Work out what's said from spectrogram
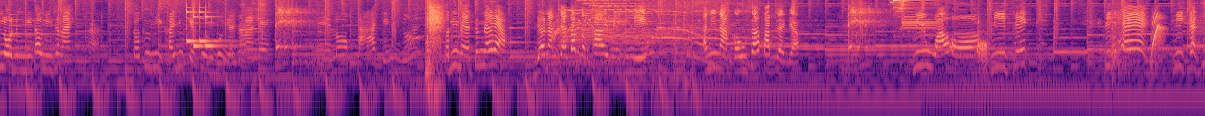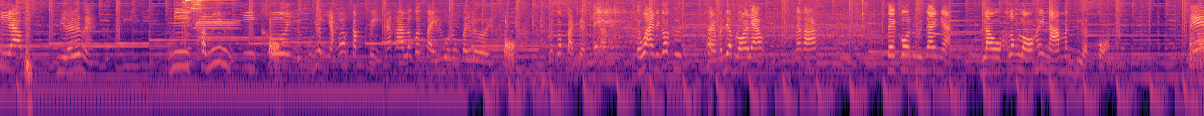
โลหนึ่งมีเท่านี้ใช่ไหมค่ะก็คือมีใครอยู่เก็บพวกนี้พวกนี้ใช่ไหมนั่นแหละเฮ้โลกตาเก่งอยู่นะตอนนี้แม่ถึงไหนแล้วเดี๋ยวนำจะตั้งกับข้าวให้แม่กินเองอันนี้นำก็อุตสาห์ปัดแหลกเดียวมีหัวหอมมีพริกพริกแห้งมีกระเทียม มีอะไรด้วยไหม มีขมิ้น มีเคยหรือคุณเรียกอย่างว่ากะปินะคะ แล้วก็ใส่รวมลงไปเลย แล้วก็ปั่นแบบนี้ค่ะ แต่ว่าอันนี้ก็คือใส่มาเรียบร้อยแล้ว นะคะ แต่ก่อนอื่นได้เนี่ย เราต้องรอให้น้ำมันเดือดก่อนแม่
